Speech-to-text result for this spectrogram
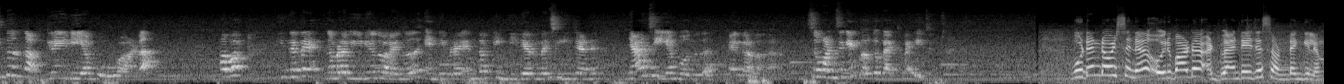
ഇതൊന്ന് അപ്ഗ്രേഡ് ചെയ്യാൻ പോവുകയാണ്. അപ്പം ഇന്നത്തെ നമ്മുടെ വീഡിയോ എന്ന് പറയുന്നത് എന്റെ ഇവിടെ എന്തൊക്കെ ഇന്റീരിയറിന്റെ ചേഞ്ച് ആണ് ഞാൻ ചെയ്യാൻ പോകുന്നത് എന്നുള്ളതാണ്. So once again welcome back my YouTube channel wooden ഡോഴ്സിന് ഒരുപാട് അഡ്വാന്റേജസ് ഉണ്ടെങ്കിലും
